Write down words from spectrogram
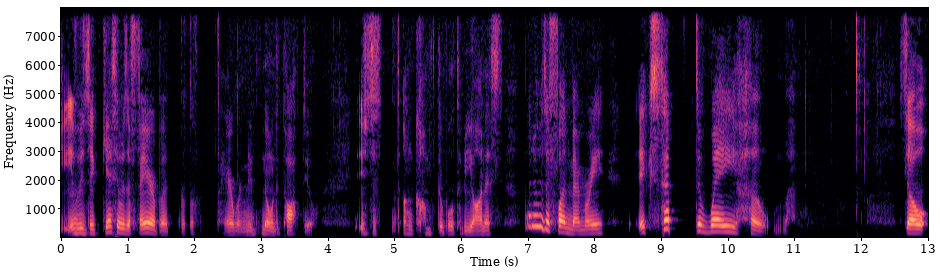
It was, I guess it was a fair, but, but the fair when no one to talk to. It's just uncomfortable to be honest. But it was a fun memory, except the way home. So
